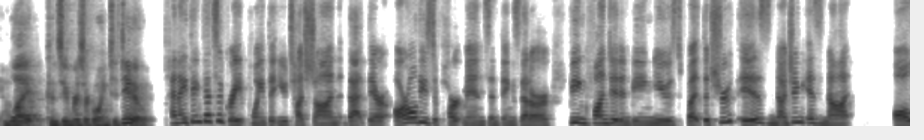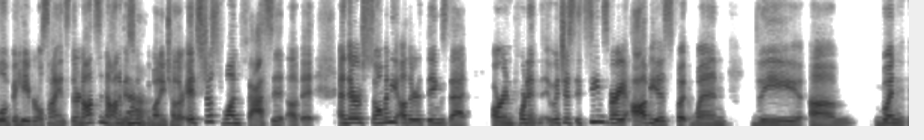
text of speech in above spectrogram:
yeah. what consumers are going to do. And I think that's a great point that you touched on that there are all these departments and things that are being funded and being used. But the truth is, nudging is not all of behavioral science. They're not synonymous yeah. with one each other. It's just one facet of it. And there are so many other things that are important, which is, it seems very obvious, but when the, um, when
